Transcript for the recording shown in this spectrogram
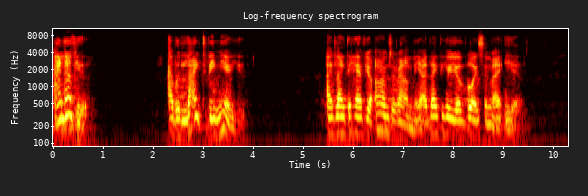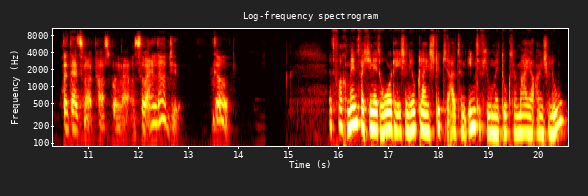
I love you. I would like to be near you. I'd like to have your arms around me. I'd like to hear your voice in my ear. But that's not possible now. So I love you. Go. Het fragment wat je net hoorde is een heel klein stukje uit een interview met dokter Maya Angelou.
